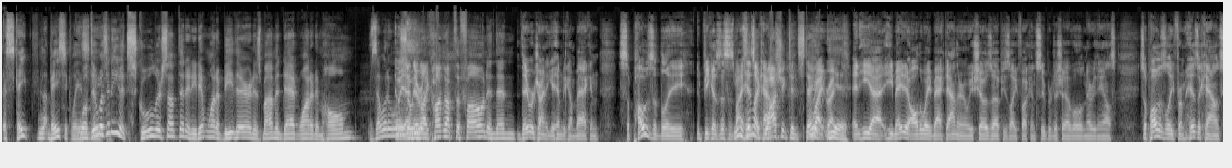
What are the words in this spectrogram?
escaped basically. Well, dude, escaped. wasn't he at school or something, and he didn't want to be there, and his mom and dad wanted him home, Is that what it was? Oh, yeah, so he they were- like hung up the phone, and then They were trying to get him to come back, and supposedly because this is he by was his in like account, Washington State, Right, right. Yeah. And he uh, he made it all the way back down there, and when he shows up, he's like fucking super disheveled and everything else. Supposedly, from his accounts,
